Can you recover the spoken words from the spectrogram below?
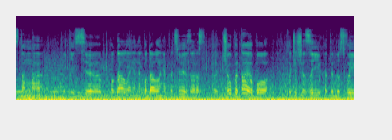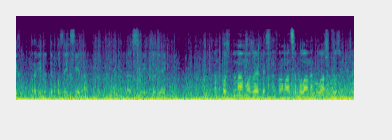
У вас там е, якісь е, подавлення, неподавлення працює зараз? Чого питаю, бо хочу ще заїхати до своїх, провідати позиції там е, своїх людей. Там по ждунам, може якась інформація була, не була, щоб розуміти.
